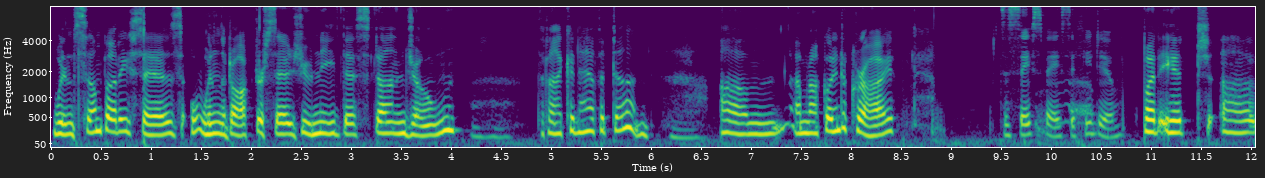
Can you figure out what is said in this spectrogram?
when somebody says, when the doctor says, you need this done, Joan, that I can have it done. Um, I'm not going to cry, It's a safe space if you do. but it, uh,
